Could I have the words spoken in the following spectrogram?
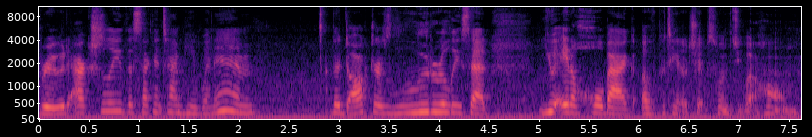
rude. Actually, the second time he went in, the doctors literally said, You ate a whole bag of potato chips once you went home.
